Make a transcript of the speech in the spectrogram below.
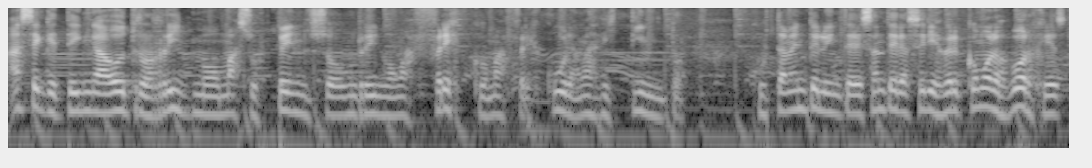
Hace que tenga otro ritmo más suspenso, un ritmo más fresco, más frescura, más distinto. Justamente lo interesante de la serie es ver cómo los Borges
